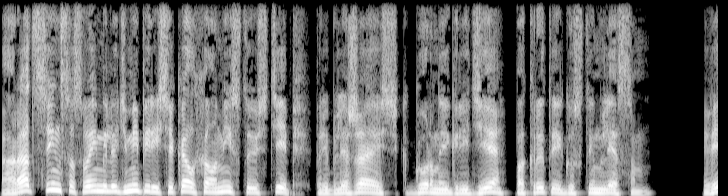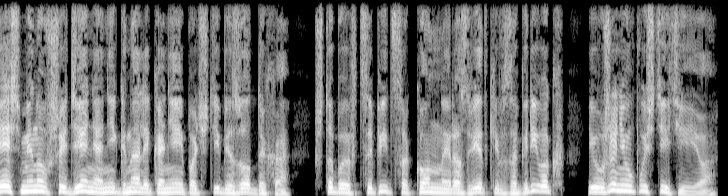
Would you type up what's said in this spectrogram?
Арат Син со своими людьми пересекал холмистую степь, приближаясь к горной гряде, покрытой густым лесом. Весь минувший день они гнали коней почти без отдыха, чтобы вцепиться конной разведке в загривок и уже не упустить ее.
